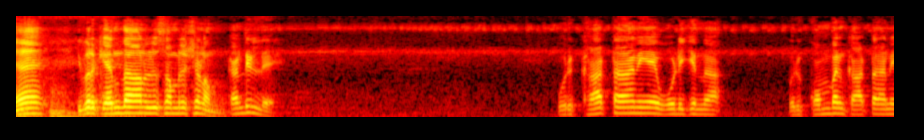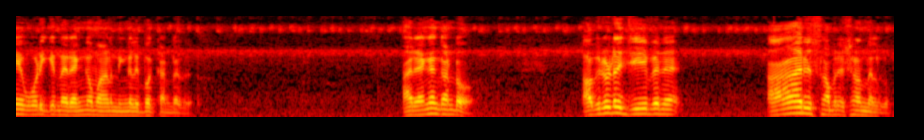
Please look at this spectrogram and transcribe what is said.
ഏ ഇവർക്ക് എന്താണ് ഒരു സംരക്ഷണം? കണ്ടില്ലേ? ഒരു കാട്ടാനയെ ഓടിക്കുന്ന ഒരു കൊമ്പൻ കാട്ടാനയെ ഓടിക്കുന്ന രംഗമാണ് നിങ്ങളിപ്പോൾ കണ്ടത്. ആ രംഗം കണ്ടോ? അവരുടെ ജീവന് ആര് സംരക്ഷണം നൽകും?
